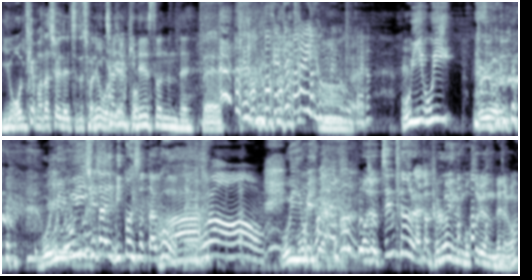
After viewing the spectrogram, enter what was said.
이거 어떻게 받아쳐야 될지도 전혀 2차전 모르겠고. 기대했었는데 네. 세대 차이 겪는 아, 건가요? 오이 오이 오이 오이 오이 오이 오이 쉐다이 믿고 있었다고. 아, 뭐야? 오이 오이 어저 찐텐으로 약간 별로인 목소리였는데 저거.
